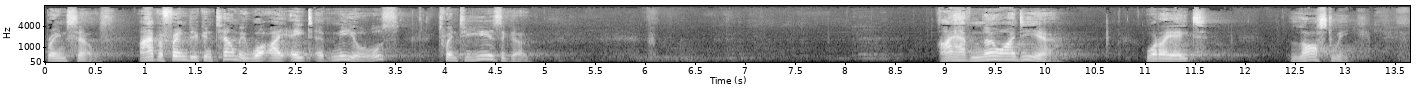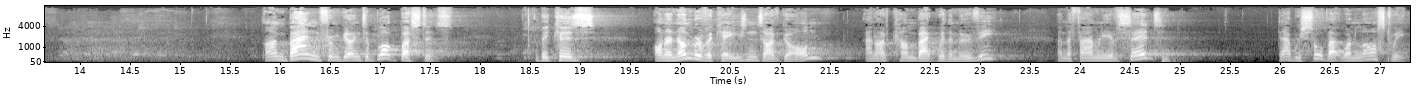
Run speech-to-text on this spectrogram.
brain cells. I have a friend who can tell me what I ate at meals 20 years ago. I have no idea what I ate last week. I'm banned from going to blockbusters because on a number of occasions I've gone and I've come back with a movie, and the family have said, Dad, we saw that one last week.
